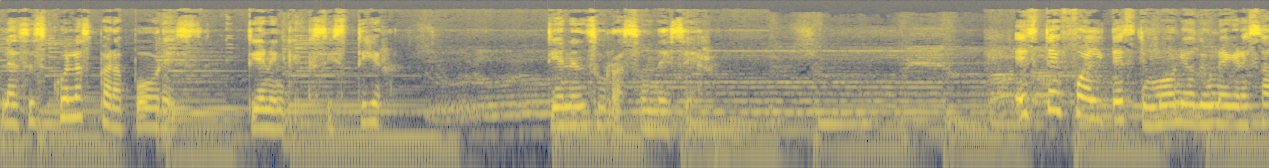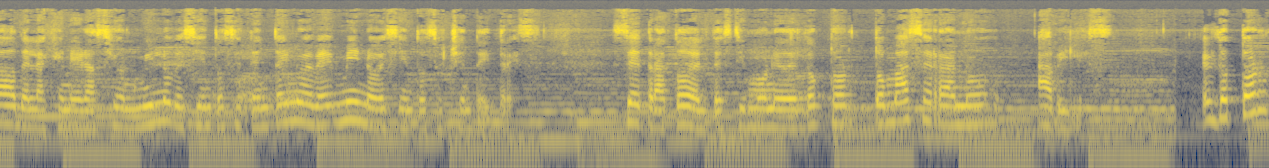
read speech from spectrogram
las escuelas para pobres tienen que existir, tienen su razón de ser. Este fue el testimonio de un egresado de la generación 1979-1983. Se trató del testimonio del doctor Tomás Serrano Áviles. El doctor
